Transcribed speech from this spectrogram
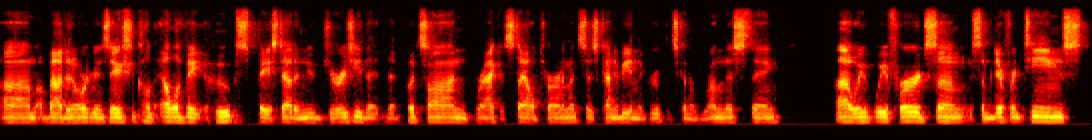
um, about an organization called Elevate Hoops, based out of New Jersey, that that puts on bracket style tournaments as kind of being the group that's going to run this thing. Uh, we, we've heard some some different teams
